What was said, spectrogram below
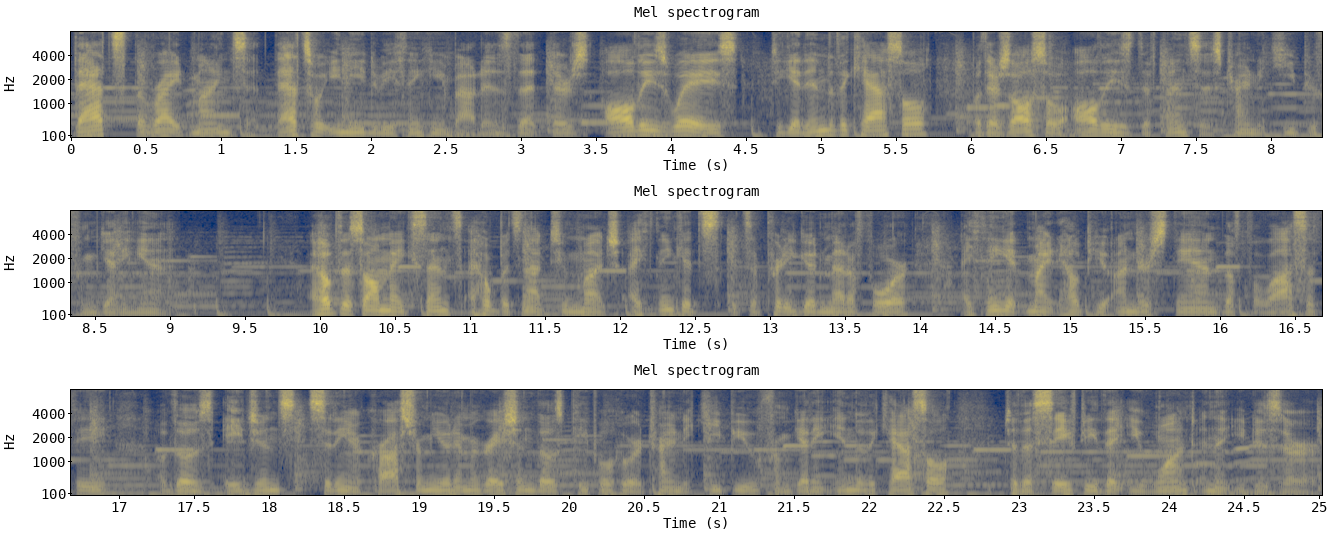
that's the right mindset. That's what you need to be thinking about is that there's all these ways to get into the castle, but there's also all these defenses trying to keep you from getting in. I hope this all makes sense. I hope it's not too much. I think it's it's a pretty good metaphor. I think it might help you understand the philosophy of those agents sitting across from you at immigration, those people who are trying to keep you from getting into the castle to the safety that you want and that you deserve.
